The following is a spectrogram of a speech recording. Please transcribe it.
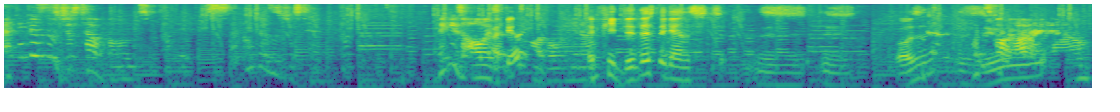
I think is just how Bones plays. I think this is just him. I think he's always I at this level, you know? If he did this against, Z- Z- what was it? What's Zoo? going on right now?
